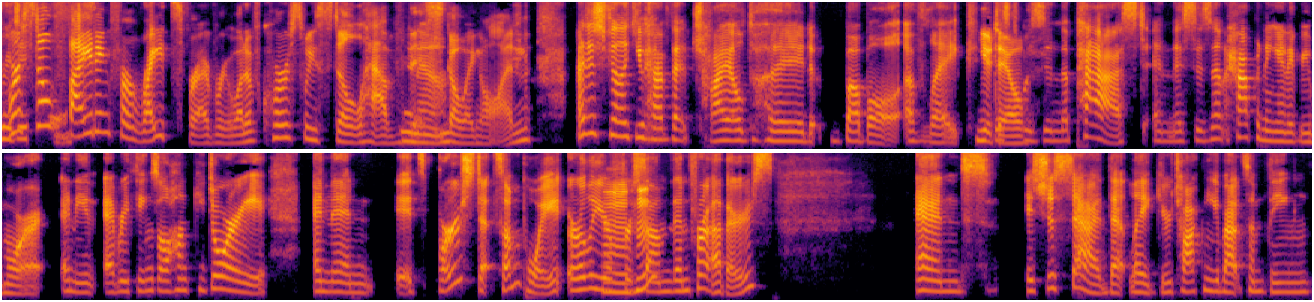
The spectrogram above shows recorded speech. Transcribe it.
Ridiculous. We're still fighting for rights for everyone. Of course, we still have this yeah. going on. I just feel like you have that childhood bubble of like, you this do. was in the past and this isn't happening anymore. And everything's all hunky dory. And then it's burst at some point, earlier mm-hmm. for some than for others. And it's just sad that like you're talking about something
